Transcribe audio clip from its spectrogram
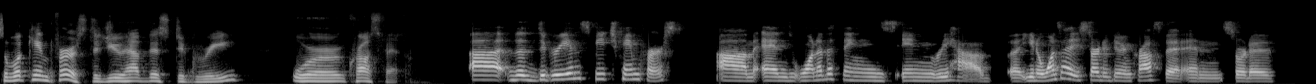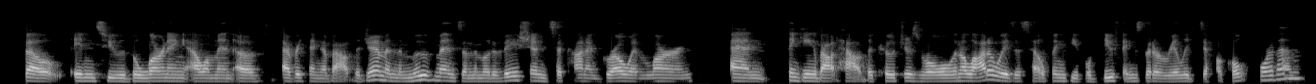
So, what came first? Did you have this degree or CrossFit? Uh, the degree in speech came first. Um, and one of the things in rehab, uh, you know, once I started doing CrossFit and sort of fell into the learning element of everything about the gym and the movements and the motivation to kind of grow and learn and thinking about how the coach's role in a lot of ways is helping people do things that are really difficult for them.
